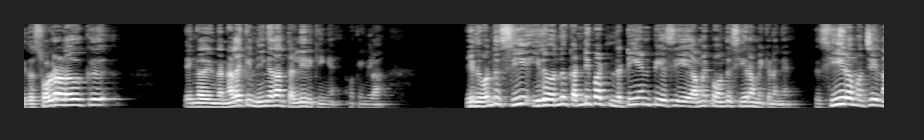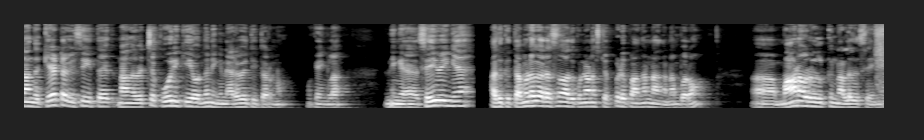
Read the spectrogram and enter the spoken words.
இதை சொல்கிற அளவுக்கு எங்கள் இந்த நிலைக்கு நீங்கள் தான் தள்ளியிருக்கீங்க ஓகேங்களா இது வந்து சீ இது வந்து கண்டிப்பாக இந்த டிஎன்பிஎஸ்சி அமைப்பை வந்து சீரமைக்கணுங்க. சீரமைச்சு நாங்கள் கேட்ட விஷயத்தை நாங்கள் வச்ச கோரிக்கையை வந்து நீங்கள் நிறைவேற்றி தரணும். ஓகேங்களா? நீங்கள் செய்வீங்க. அதுக்கு தமிழக அரசும் அதுக்குண்டான ஸ்டெப் எடுப்பாங்கன்னு நாங்கள் நம்புகிறோம் மாணவர்களுக்கு நல்லது செய்யுங்க.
